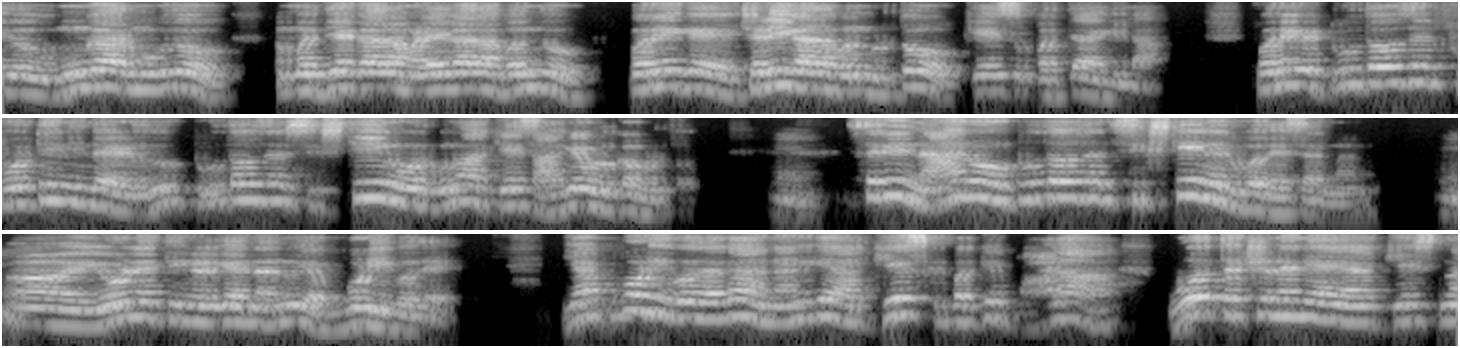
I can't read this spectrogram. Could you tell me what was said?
ಇದು ಮುಂಗಾರು ಮುಗಿದು ಮಧ್ಯಕಾಲ ಮಳೆಗಾಲ ಬಂದು ಕೊನೆಗೆ ಚಳಿಗಾಲ ಬಂದ್ಬಿಡ್ತು ಕೇಸು ಪತ್ತೆ ಆಗಿಲ್ಲ. ಕೊನೆಗೆ ಟೂ ತೌಸಂಡ್ ಫೋರ್ಟೀನ್ ಇಂದ ಹಿಡಿದು ಟೂ ತೌಸಂಡ್ ಸಿಕ್ಸ್ಟೀನ್ ವರ್ಗು ಆ ಕೇಸ್ ಹಾಗೆ ಉಳ್ಕೊಬಿಡ್ತು ಸರಿ ನಾನು ಟೂ ತೌಸಂಡ್ ಸಿಕ್ಸ್ಟೀನ್ ಇರ್ಬೋದೇ ಸರ್ ನಾನು. ಏಳನೇ ತಿಂಗಳಿಗೆ ನಾನು ಎಬ್ಬೋಡಿಗೋದೆ ಹೋದಾಗ ನನಗೆ ಆ ಕೇಸ್ ಬಗ್ಗೆ ಬಹಳ ಹೋದ ತಕ್ಷಣನೇ ಆ ಕೇಸ್ನ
